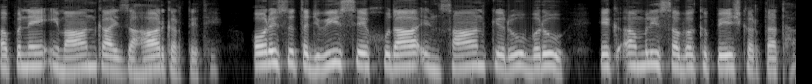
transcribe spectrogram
اپنے ایمان کا اظہار کرتے تھے اور اس تجویز سے خدا انسان کے رو برو ایک عملی سبق پیش کرتا تھا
